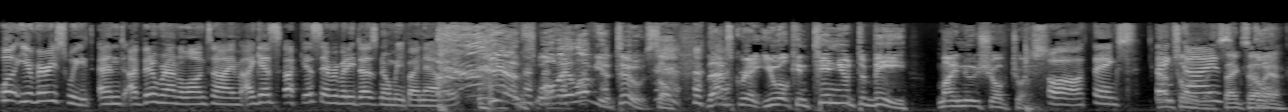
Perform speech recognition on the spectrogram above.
Well, you're very sweet, and I've been around a long time. I guess I guess everybody does know me by now. yes, well, they love you too. So that's great. You will continue to be my new show of choice. oh, thanks. Thanks, Absolutely. guys. Thanks, Sylvia. Cool.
